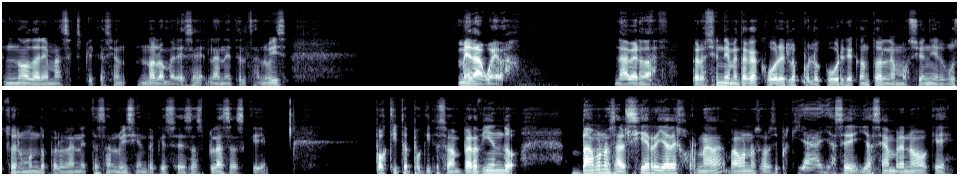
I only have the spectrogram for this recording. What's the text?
no daré más explicación, no lo merece. La neta, el San Luis me da hueva, la verdad. Pero si un día me toca cubrirlo, pues lo cubriré con toda la emoción y el gusto del mundo. Pero la neta, San Luis siento que es de esas plazas que poquito a poquito se van perdiendo. Vámonos al cierre ya de jornada. Vámonos ahora sí, porque ya, ya sé, ya sé hambre, ¿no? ¿O qué?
